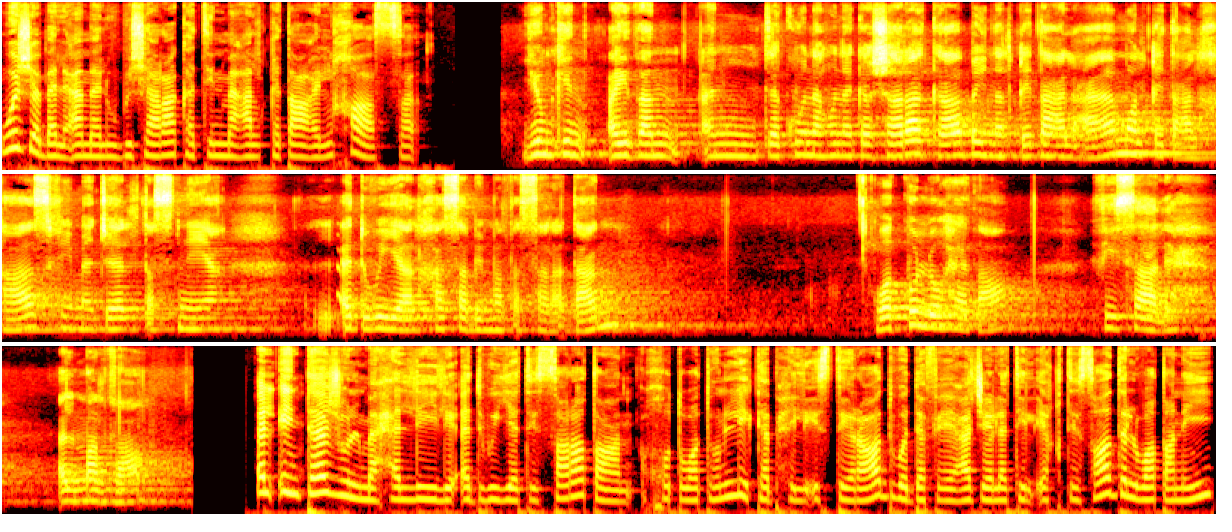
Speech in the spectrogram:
وجب العمل بشراكة مع القطاع الخاص. يمكن أيضا أن تكون هناك شراكة بين القطاع العام والقطاع الخاص في مجال تصنيع الأدوية الخاصة بمرضى السرطان. وكل هذا في صالح المرضى الإنتاج المحلي لأدوية السرطان خطوة لكبح الاستيراد ودفع عجلة الاقتصاد الوطني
